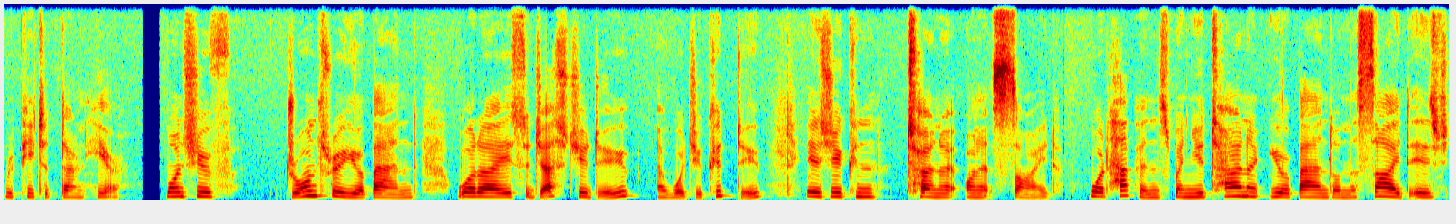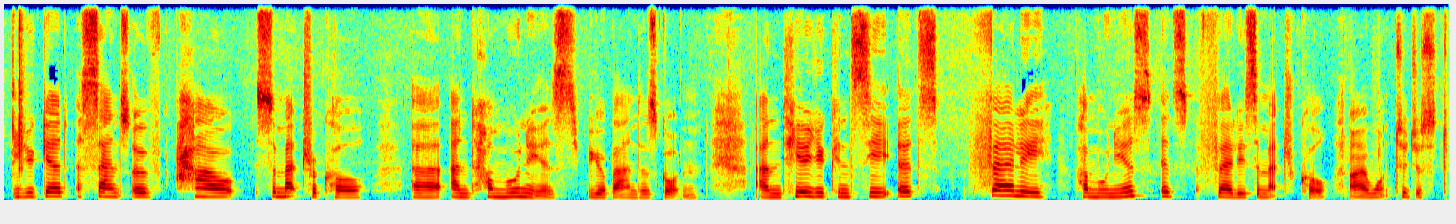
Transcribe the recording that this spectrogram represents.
repeated down here. Once you've drawn through your band, what I suggest you do, and what you could do, is you can turn it on its side. What happens when you turn your band on the side is you get a sense of how symmetrical uh, and harmonious your band has gotten. And here you can see it's fairly harmonious, it's fairly symmetrical. I want to just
